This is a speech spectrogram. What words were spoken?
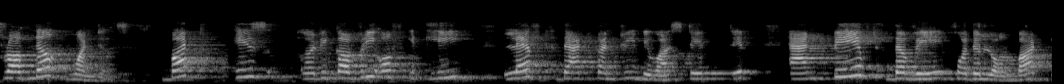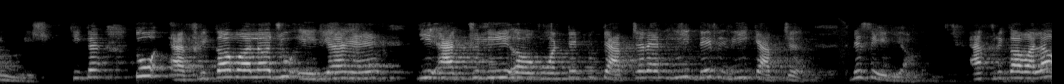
from the Vandals but his uh, recovery of Italy left that country devastated and paved the way for the Lombard invasion. ठीक है तो अफ्रीका वाला जो एरिया है he uh, wanted to capture and he did recapture this area Africa वाला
